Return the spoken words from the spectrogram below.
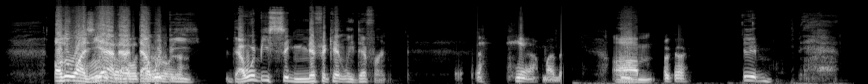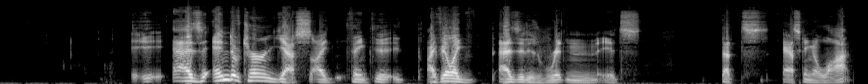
Otherwise, Really yeah, that that would be that would be significantly different. Yeah, my bad. Um, Okay. it- it- as end of turn, yes, I think it, I feel like as it is written, it's that's asking a lot.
